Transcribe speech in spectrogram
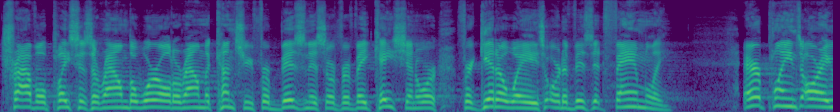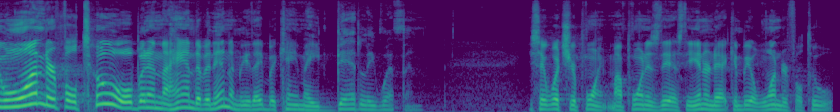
travel places around the world, around the country for business or for vacation or for getaways or to visit family. Airplanes are a wonderful tool, but in the hand of an enemy, they became a deadly weapon. You say, What's your point? My point is this the internet can be a wonderful tool.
